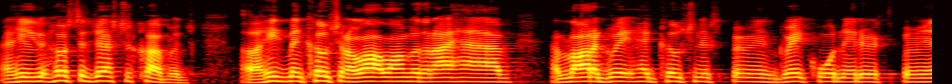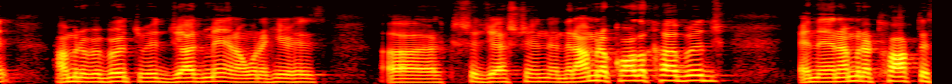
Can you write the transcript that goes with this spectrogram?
and he, he'll suggest your coverage. Uh, he's been coaching a lot longer than I have, a lot of great head coaching experience, great coordinator experience. I'm going to revert to his judgment, and I want to hear his uh, suggestion. And then I'm going to call the coverage, and then I'm going to talk to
